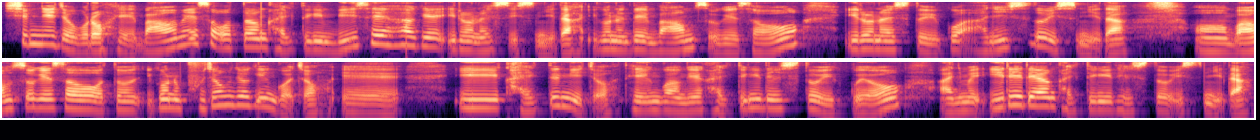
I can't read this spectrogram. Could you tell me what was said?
심리적으로 예, 마음에서 어떤 갈등이 미세하게 일어날 수 있습니다. 이거는 내 마음 속에서 일어날 수도 있고 아닐 수도 있습니다. 어, 마음 속에서 어떤 이거는 부정적인 거죠. 예. 이 갈등이죠. 대인관계 갈등이 될 수도 있고요. 아니면 일에 대한 갈등이 될 수도 있습니다.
